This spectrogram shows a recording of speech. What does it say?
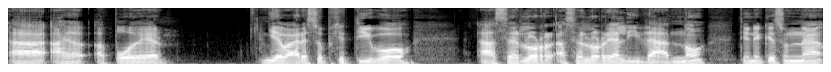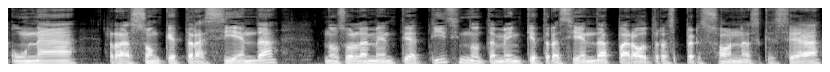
a, poder llevar ese objetivo, a hacerlo, hacerlo realidad, ¿no? Tiene que ser una, una razón que trascienda no solamente a ti, sino también que trascienda para otras personas, que sea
